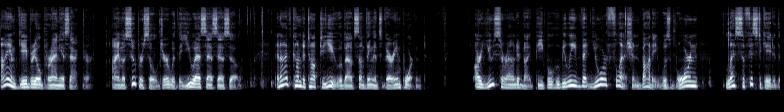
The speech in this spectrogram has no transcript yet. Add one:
I am Gabriel Peranious Akner. I am a super soldier with the USSSO, and I've come to talk to you about something that's very important. Are you surrounded by people who believe that your flesh and body was born less sophisticated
